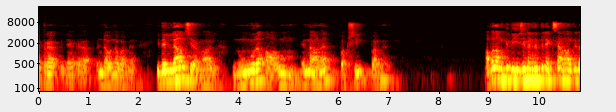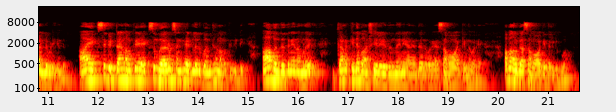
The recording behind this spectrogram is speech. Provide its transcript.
എത്ര ഉണ്ടാവുന്ന പറഞ്ഞത്? ഇതെല്ലാം ചേർന്നാൽ നൂറ് ആവും എന്നാണ് പക്ഷി പറഞ്ഞത്. അപ്പൊ നമുക്ക് ബീജഗണിതത്തിൽ എക്സ് ആണ് നമുക്ക് കണ്ടുപിടിക്കേണ്ടത്. ആ എക്സ് കിട്ടാൻ നമുക്ക് എക്സും വേറൊരു സംഖ്യയായിട്ടുള്ള ഒരു ബന്ധം നമുക്ക് കിട്ടി. ആ ബന്ധത്തിനെ നമ്മൾ കണക്കിന്റെ ഭാഷയിൽ എഴുതുന്നതിനെയാണ് എന്താന്ന് പറയാ? സമവാക്യം എന്ന് പറയാം. അപ്പൊ നമുക്ക് ആ സമവാക്യത്തിലേക്ക് പോവാം.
